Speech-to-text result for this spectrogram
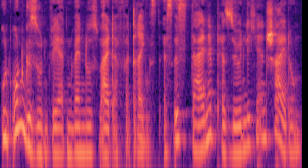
und ungesund werden, wenn du es weiter verdrängst. Es ist deine persönliche Entscheidung.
